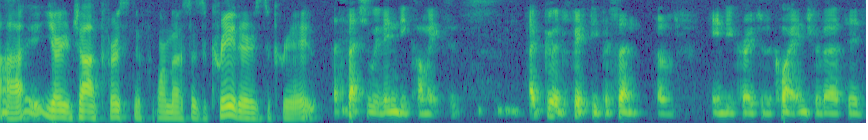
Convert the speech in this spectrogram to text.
uh, your job first and foremost as a creator is to create. especially with indie comics, it's a good 50% of indie creators are quite introverted.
